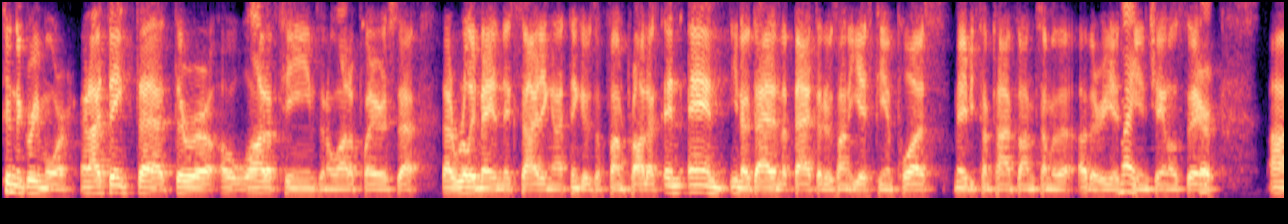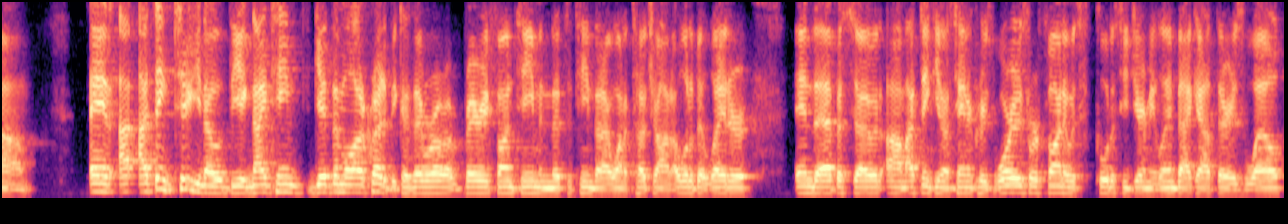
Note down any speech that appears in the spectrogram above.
Couldn't agree more. And I think that there were a lot of teams and a lot of players that that really made it exciting. And I think it was a fun product. And and you know, that and the fact that it was on ESPN Plus, maybe sometimes on some of the other ESPN right. channels there. Right. Um, and I, I, think too, you know, the Ignite team give them a lot of credit because they were a very fun team, and that's a team that I want to touch on a little bit later in the episode. Um, I think you know Santa Cruz Warriors were fun. It was cool to see Jeremy Lin back out there as well.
